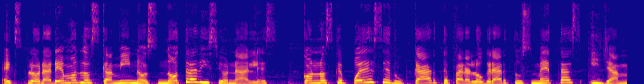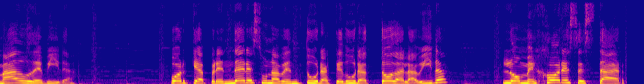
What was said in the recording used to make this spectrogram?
Exploraremos los caminos no tradicionales con los que puedes educarte para lograr tus metas y llamado de vida. Porque aprender es una aventura que dura toda la vida, lo mejor es estar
